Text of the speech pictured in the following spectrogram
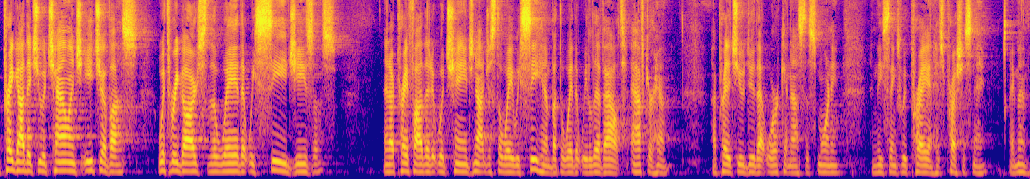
I pray, God, that you would challenge each of us with regards to the way that we see Jesus. And I pray, Father, that it would change not just the way we see him, but the way that we live out after him. I pray that you would do that work in us this morning. And these things we pray in his precious name. Amen.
